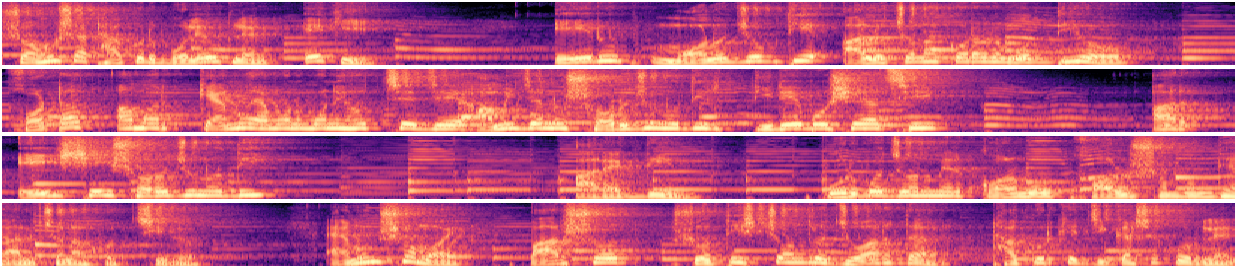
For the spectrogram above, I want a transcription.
সহসা ঠাকুর বলে উঠলেন, এ কি? এরূপ মনোযোগ দিয়ে আলোচনা করার মধ্যেও হঠাৎ আমার কেন এমন মনে হচ্ছে যে আমি যেন সরজু নদীর তীরে বসে আছি? আর এই সেই সরজু নদী? আর একদিন পূর্বজন্মের কর্ম ফল সম্বন্ধে আলোচনা হচ্ছিল। এমন সময় পার্শ্বদ সতীশচন্দ্র জোয়ারদার ঠাকুরকে জিজ্ঞাসা করলেন,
